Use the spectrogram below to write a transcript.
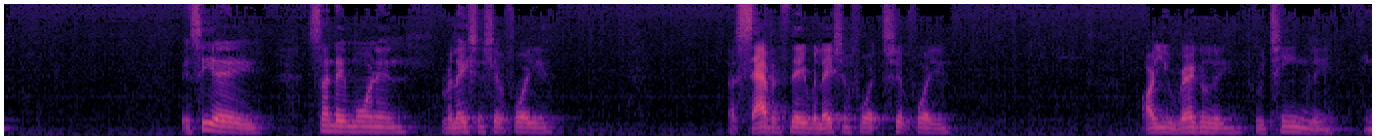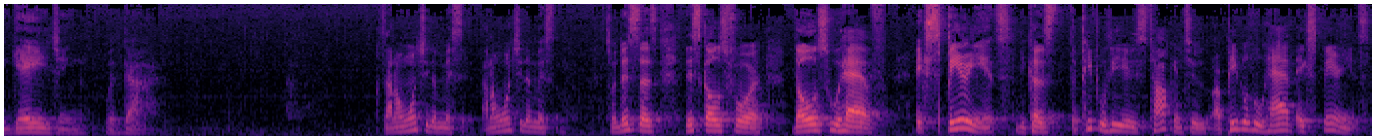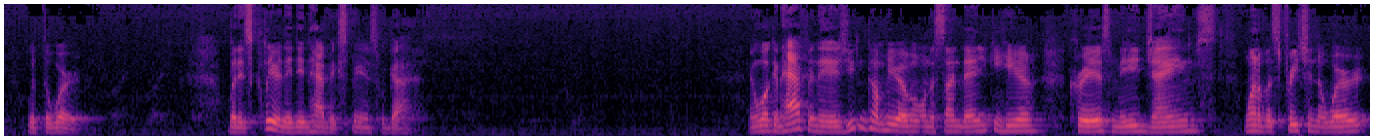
Is he a Sunday morning relationship for you? A Sabbath day relationship for you? Are you regularly, routinely engaging with God? Because I don't want you to miss it. I don't want you to miss him. So this does this goes for those who have experience, because the people he is talking to are people who have experience with the word. But it's clear they didn't have experience with God. And what can happen is you can come here on a Sunday, you can hear Chris, me, James, one of us preaching the word.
